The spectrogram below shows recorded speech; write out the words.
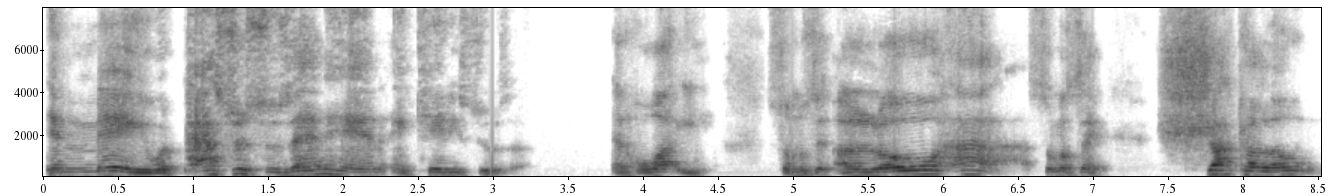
in May with Pastor Suzanne Han and Katie Souza in Hawaii. Someone say aloha. Someone say shakalom.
